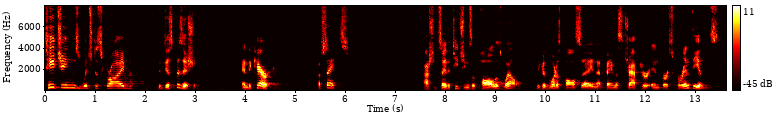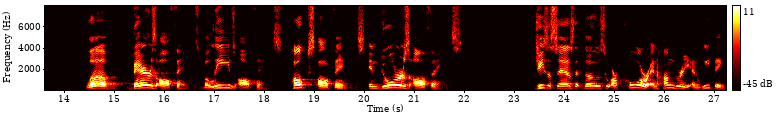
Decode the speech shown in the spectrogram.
teachings which describe the disposition and the character of saints. I should say the teachings of Paul as well, because what does Paul say in that famous chapter in 1 Corinthians? Love bears all things, believes all things, hopes all things, endures all things. Jesus says that those who are poor and hungry and weeping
